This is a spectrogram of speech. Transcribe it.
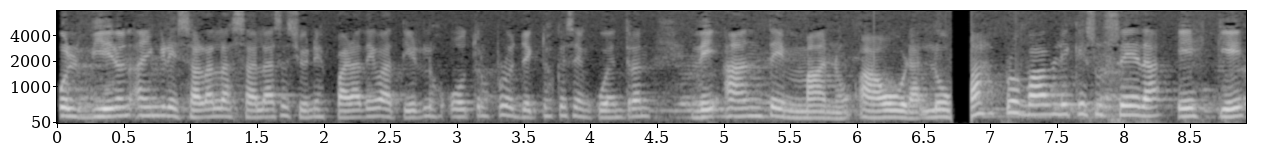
volvieron a ingresar a la sala de sesiones para debatir los otros proyectos que se encuentran de antemano. Ahora, lo más probable que suceda es que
